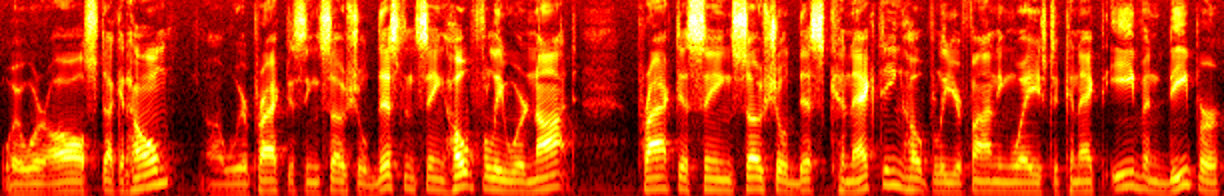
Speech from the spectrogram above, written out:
where we're all stuck at home. Uh, we're practicing social distancing. Hopefully, we're not practicing social disconnecting. Hopefully, you're finding ways to connect even deeper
